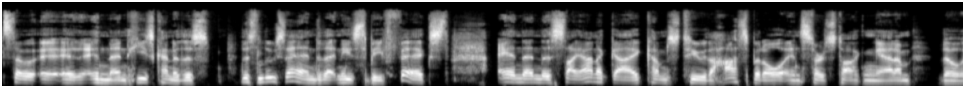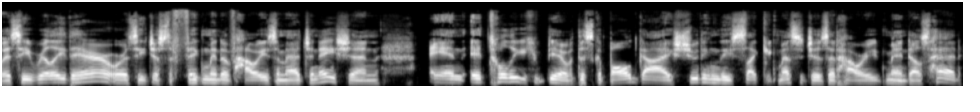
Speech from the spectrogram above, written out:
so, uh, uh, and then he's kind of this, this loose end that needs to be fixed. And then the psionic guy comes to the hospital and starts talking at him. Though, is he really there or is he just a figment of Howie's imagination? And it totally, you know, this bald guy shooting these psychic messages at Howie Mandel's head,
